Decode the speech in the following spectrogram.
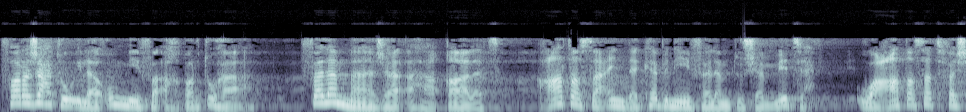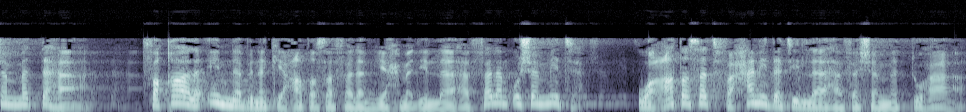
فرجعت إلى أمي فأخبرتها فلما جاءها قالت عطس عندك ابني فلم تشمته وعطست فشمتها. فقال إن ابنك عطس فلم يحمد الله فلم أشمته وعطست فحمدت الله فشمتها.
